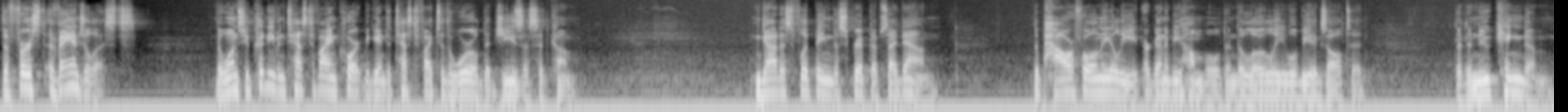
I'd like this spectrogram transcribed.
the first evangelists the ones who couldn't even testify in court began to testify to the world that jesus had come god is flipping the script upside down the powerful and the elite are going to be humbled and the lowly will be exalted that a new kingdom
